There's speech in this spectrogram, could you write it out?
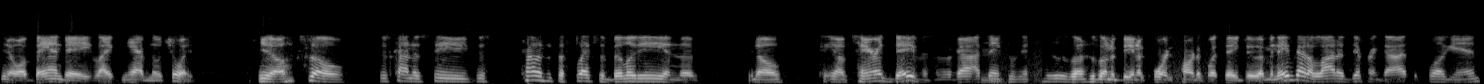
you know a band aid, like we have no choice. You know, so just kind of see just kind of just the flexibility and the you know you know Terrence Davis is a guy I think mm. who's, uh, who's who's going to be an important part of what they do. I mean, they've got a lot of different guys to plug in,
